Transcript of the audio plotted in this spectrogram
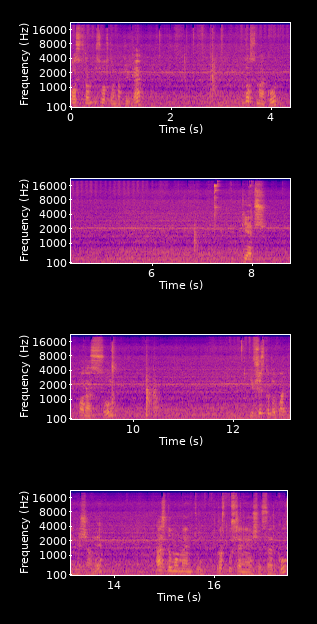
ostrą i słodką paprykę do smaku. Pieprz oraz sól. I wszystko dokładnie mieszamy aż do momentu rozpuszczenia się serków.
